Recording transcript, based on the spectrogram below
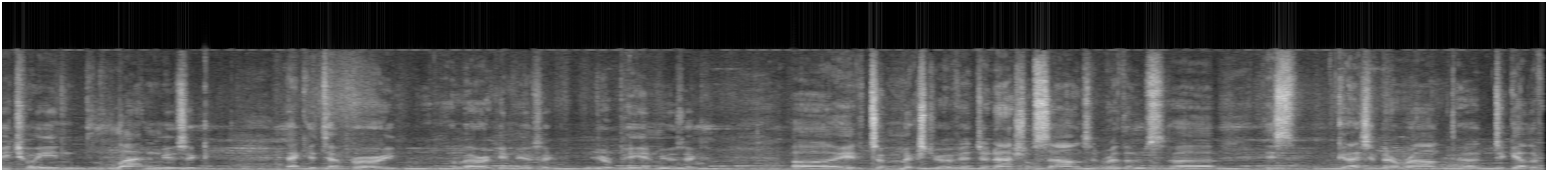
between Latin music and contemporary American music, European music. Uh, it's a mixture of international sounds and rhythms. Uh, these guys have been around uh, together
